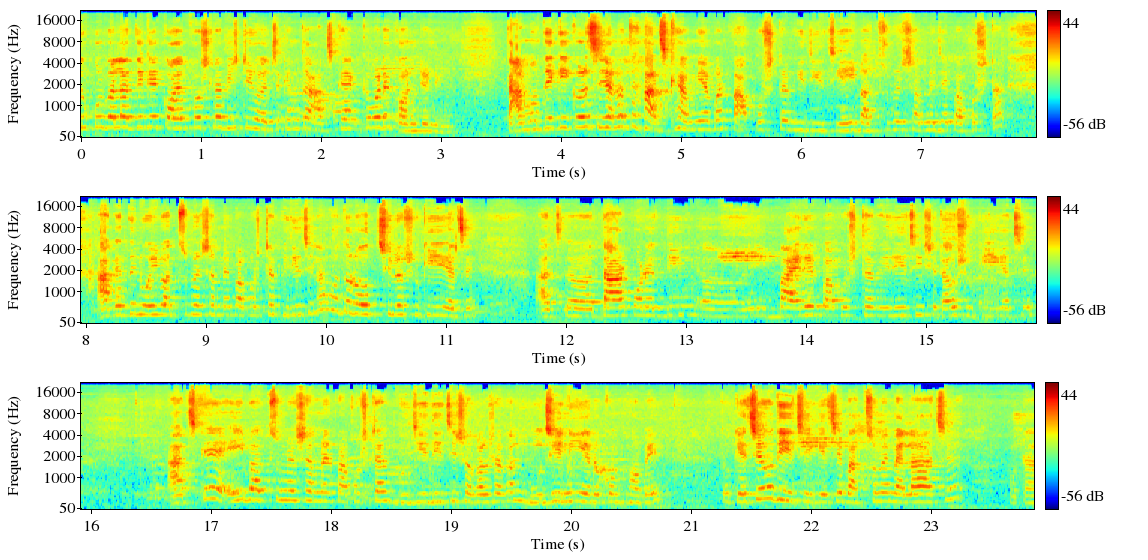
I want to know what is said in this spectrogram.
দুপুরবেলার দিকে কয়েক পশলা বৃষ্টি হয়েছে, কিন্তু আজকে একেবারে কন্টিনিউ তার মধ্যে কী করেছি জানো তো? আজকে আমি আবার পাপোশটা ভিজিয়েছি। এই বাথরুমের সামনে যে পাপোশটা, আগের দিন ওই বাথরুমের সামনে পাপোশটা ভিজিয়েছিলাম, ও তো রোদ ছিল, শুকিয়ে গেছে। আজ তারপরের দিন এই বাইরের পাপোশটা ভিজিয়েছি, সেটাও শুকিয়ে গেছে। আজকে এই বাথরুমের সামনের পাপোশটা বুঝিয়ে দিয়েছি, সকাল সকাল বুঝিনি এরকম হবে। তো কেচেও দিয়েছি, কেচে বাথরুমে মেলা আছে, ওটা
